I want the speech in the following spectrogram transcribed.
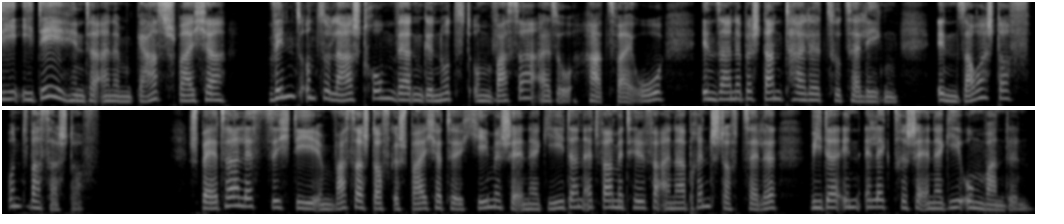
Die Idee hinter einem Gasspeicher Wind- und Solarstrom werden genutzt, um Wasser, also H2O, in seine Bestandteile zu zerlegen, in Sauerstoff und Wasserstoff. Später lässt sich die im Wasserstoff gespeicherte chemische Energie dann etwa mit Hilfe einer Brennstoffzelle wieder in elektrische Energie umwandeln.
